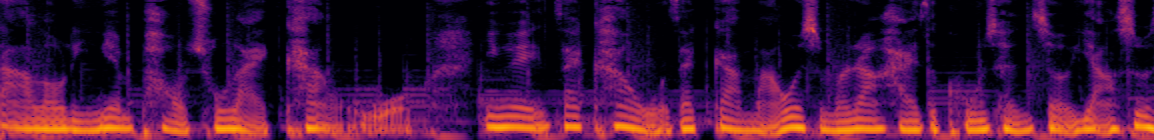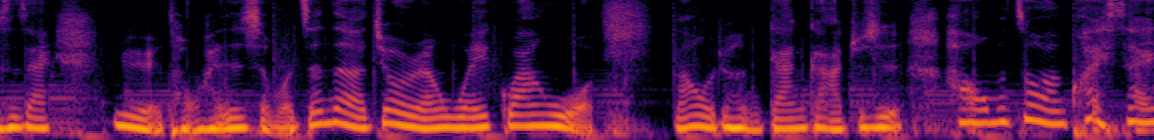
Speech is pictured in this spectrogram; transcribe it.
大楼里面跑出来看我，因为在看我在干嘛？为什么让孩子哭成这样？是不是在虐童还是什么？真的就有人围观我，然后我就很尴尬。就是好，我们做完快筛，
